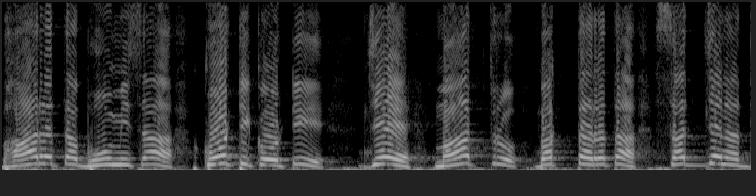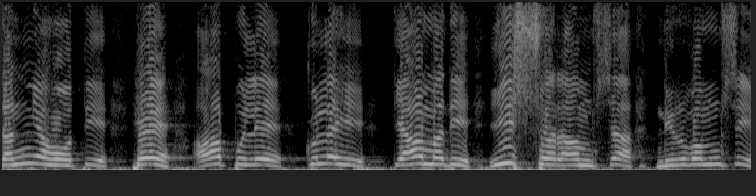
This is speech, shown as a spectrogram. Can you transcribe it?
ಭಾರತ ಭೂಮಿಸ ಕೋಟಿ ಕೋಟಿ ಜೆ ಮಾತೃ ಭಕ್ತರತ ಸಜ್ಜನ ಧನ್ಯ ಹೋತಿ ಹೇ ಆಪುಲೆ ಕುಲಹಿ ತ್ಯಾಮದಿ ಈಶ್ವರಾಂಶ ನಿರ್ವಂಶಿ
